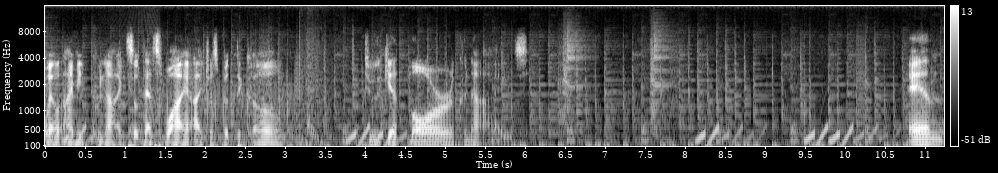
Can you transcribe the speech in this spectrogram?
well, I mean kunai, so that's why I just put the code to get more kunais. And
